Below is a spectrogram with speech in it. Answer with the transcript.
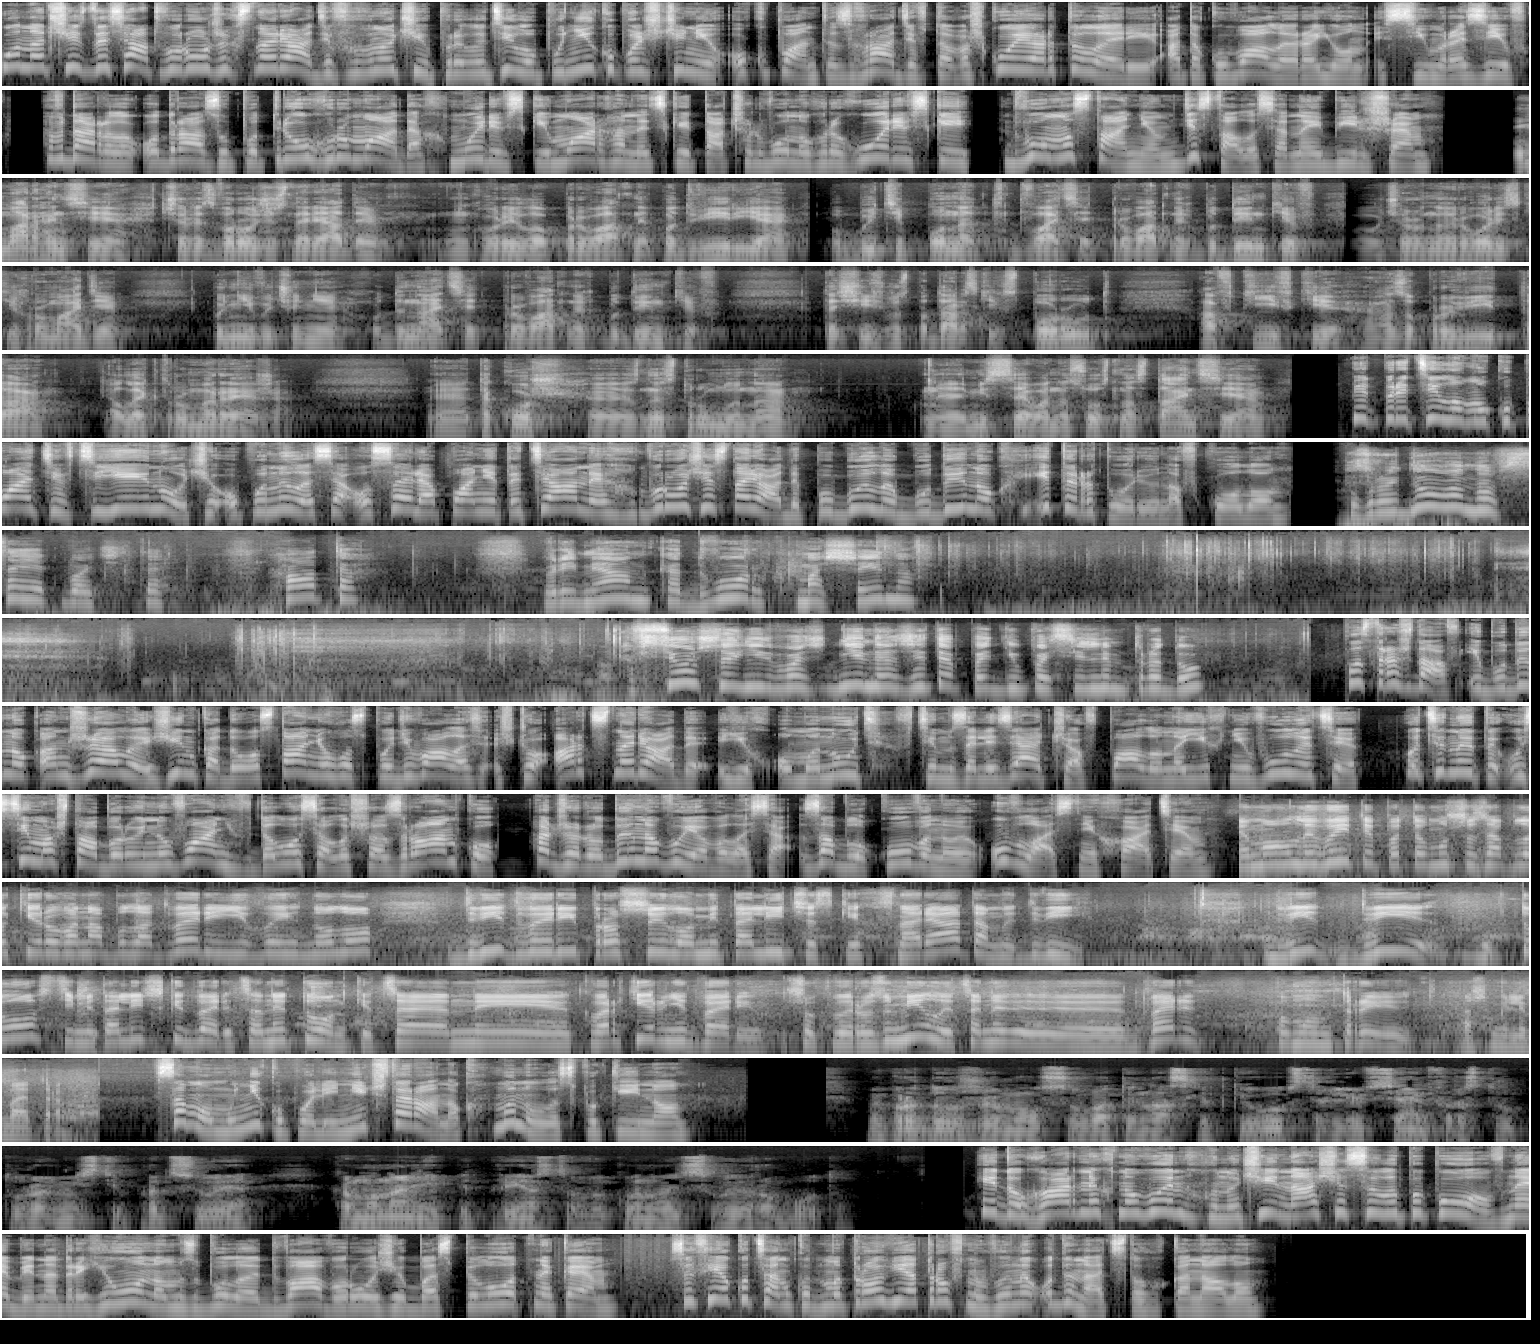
Понад 60 ворожих снарядів вночі прилетіло по Нікопольщині. Окупанти з градів та важкої артилерії атакували район сім разів. Вдарили одразу по трьох громадах: Мирівський, Марганецький та Червоногригорівський. Двом останнім дісталося найбільше. У Марганці через ворожі снаряди горіло приватне подвір'я, побиті понад 20 приватних будинків. У Червоногригорівській громаді понівечені 11 приватних будинків та 6 господарських споруд, автівки, газопровід та електромережа. Е, Також е, знеструмлена е, місцева насосна станція. Під прицілом окупантів цієї ночі опинилася оселя пані Тетяни. Ворожі снаряди побили будинок і територію навколо. Зруйновано все, як бачите. Хата, врем'янка, двор, машина. Все, що не, нажито під непосильним трудом. Постраждав і будинок Анжели. Жінка до останнього сподівалась, що артснаряди їх оминуть. Втім, залізяча впало на їхній вулиці. Оцінити усі масштаби руйнувань вдалося лише зранку, адже родина виявилася заблокованою у власній хаті. Не могли вийти, тому що заблокірована була двері, її вигнуло. Дві двері прошило металічних снарядами, дві. Дві, дві товсті металічні двері, це не тонкі, це не квартирні двері, щоб ви розуміли, це не е, двері, по-моєму, 3 аж міліметра. В самому Нікополі ніч та ранок минули спокійно. Ми продовжуємо усувати наслідки обстрілів. Вся інфраструктура в місті працює, комунальні підприємства виконують свою роботу. І до гарних новин уночі наші сили ППО в небі над регіоном збили два ворожі безпілотники. Софія Куценко, Дмитро В'ятров. Новини 11 каналу.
